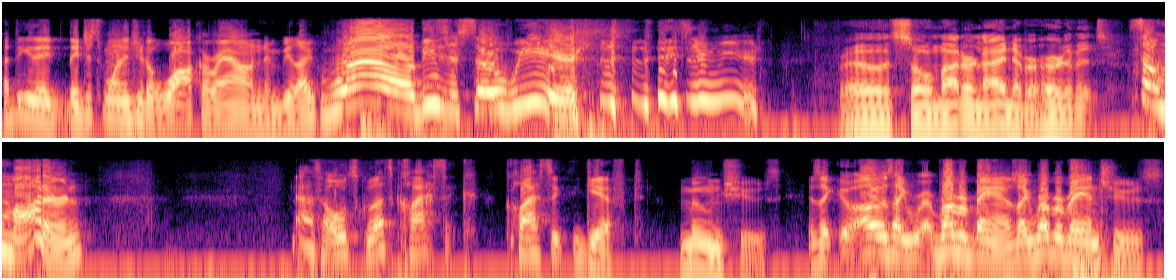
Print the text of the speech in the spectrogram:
I think they they just wanted you to walk around and be like, wow, these are so weird. these are weird." Well, it's so modern, I never heard of it. So modern. That's old school. That's classic. Classic gift. Moon shoes. It's like oh, it was like rubber band. It was like rubber band shoes.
